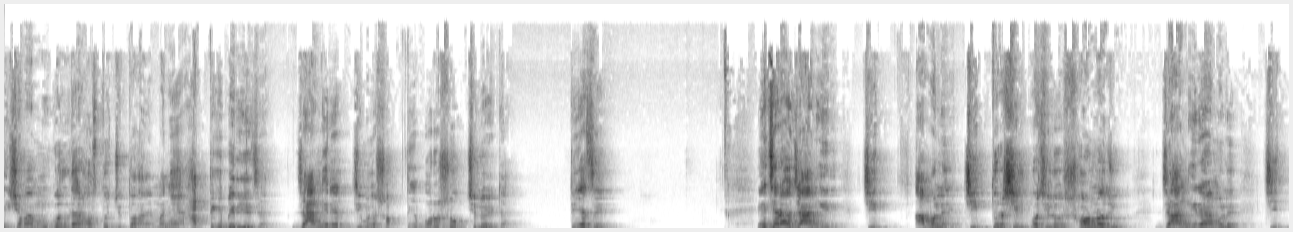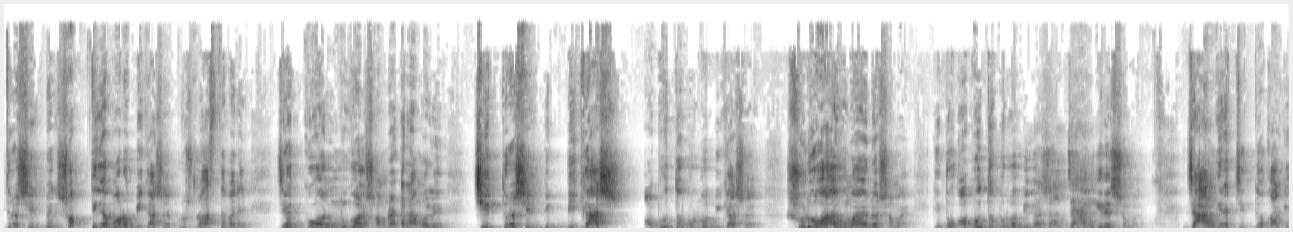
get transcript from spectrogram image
এই সময় মুঘলদের হস্তচ্যুত হয় মানে হাত থেকে বেরিয়ে যায়। জাহাঙ্গীরের জীবনের সবথেকে বড় শোক ছিল এটা। ঠিক আছে? এছাড়াও জাহাঙ্গীর আমলে চিত্রশিল্প ছিল স্বর্ণযুগ। জাহাঙ্গীরের আমলে চিত্রশিল্পের সবথেকে বড় বিকাশ হয়। প্রশ্ন আসতে পারে যে কোন মুঘল সম্রাটের আমলে চিত্রশিল্পীর বিকাশ অভূতপূর্ব বিকাশ হয়? শুরু হয় হুমায়ুনের সময়, কিন্তু অভূতপূর্ব বিকাশ হয় জাহাঙ্গীরের সময়। জাহাঙ্গীরের চিত্রকার কে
